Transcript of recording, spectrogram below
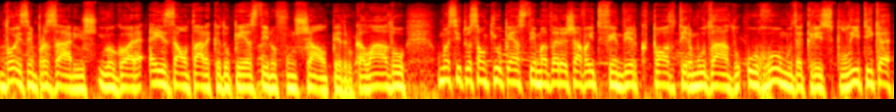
dois empresários e o agora ex-autarca do PSD no Funchal, Pedro Calado. Uma situação que o PSD Madeira já veio defender que pode ter mudado o rumo da crise política,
